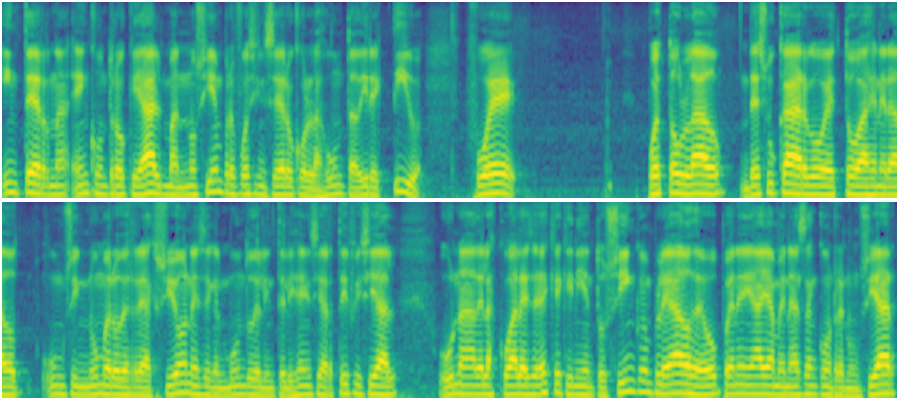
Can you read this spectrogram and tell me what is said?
interna encontró que Altman no siempre fue sincero con la junta directiva. Fue puesto a un lado de su cargo. Esto ha generado un sinnúmero de reacciones en el mundo de la inteligencia artificial, una de las cuales es que 505 empleados de OpenAI amenazan con renunciar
